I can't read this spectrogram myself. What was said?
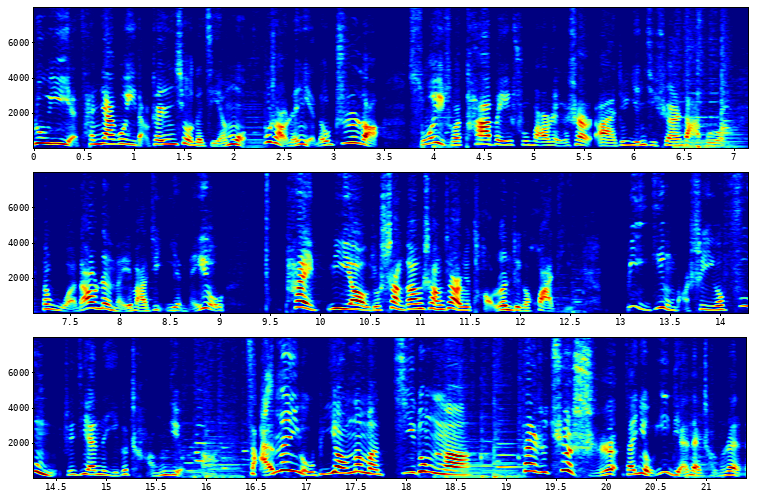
陆毅也参加过一档真人秀的节目，不少人也都知道。所以说他背书包这个事儿啊，就引起轩然大波。那我倒认为吧，就也没有太必要就上纲上线去讨论这个话题。毕竟吧，是一个父女之间的一个场景啊，咱们有必要那么激动吗？但是确实，咱有一点得承认，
